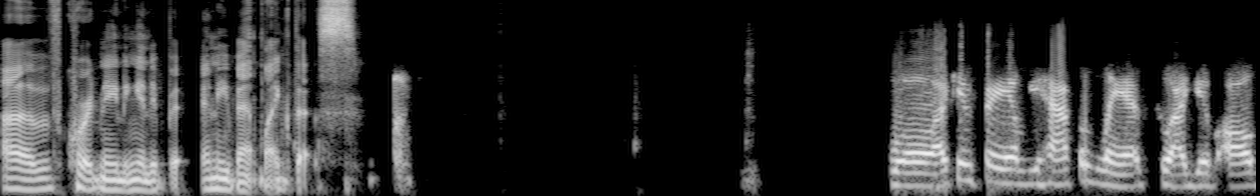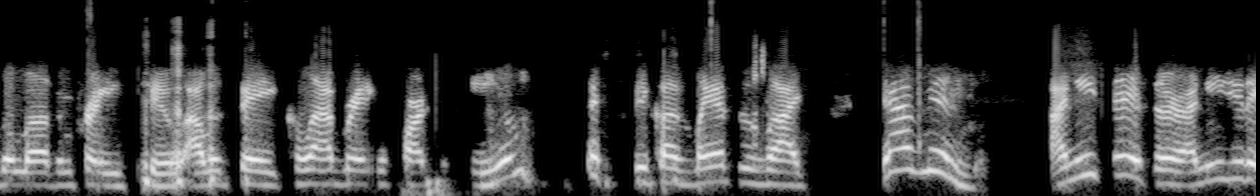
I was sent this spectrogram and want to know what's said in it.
of coordinating an, an event like this? Well, I can say on behalf of Lance, who I give all the love and praise to, I would say collaborating is part of the team because Lance is like, Jasmine, I need this or I need you to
